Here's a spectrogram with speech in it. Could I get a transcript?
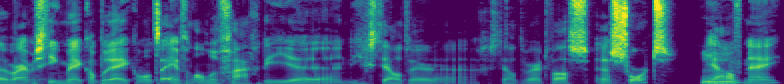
eh, waar je misschien mee kan breken, want een van de andere vragen die, eh, die gesteld, werd, gesteld werd was eh soort, ja Mhm. of nee?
